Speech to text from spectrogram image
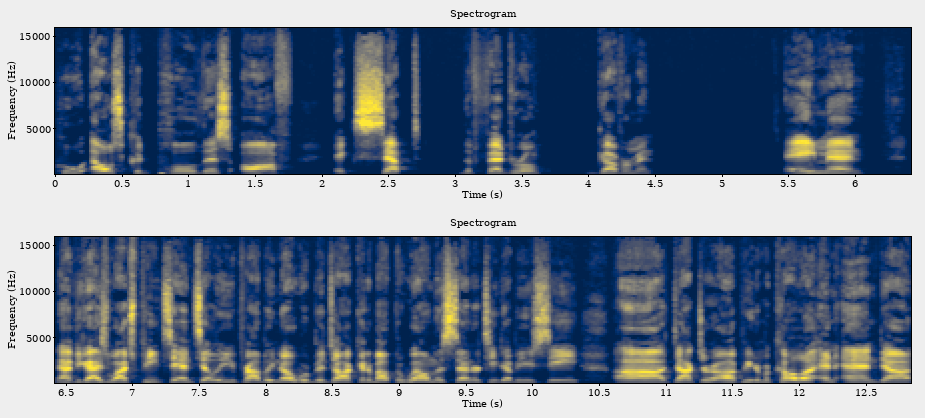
Who else could pull this off except the federal government? Amen. Now, if you guys watch Pete Santilli, you probably know we've been talking about the Wellness Center, TWC, uh, Dr. Uh, Peter McCullough, and, and uh,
